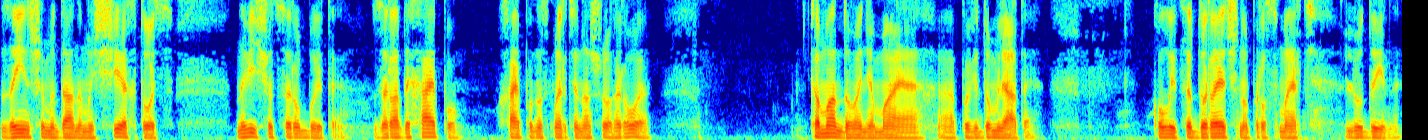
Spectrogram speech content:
за іншими даними ще хтось. Навіщо це робити? Заради хайпу, хайпу на смерті нашого героя. Командування має е, повідомляти, коли це доречно про смерть людини.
